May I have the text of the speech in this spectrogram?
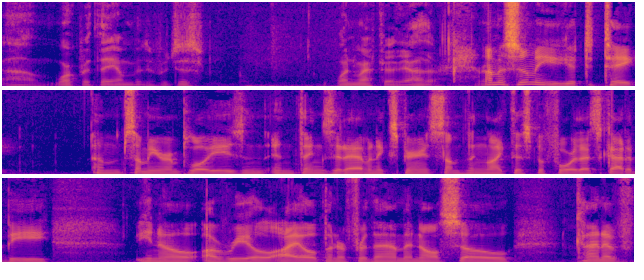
uh, work with them, but it was just one after the other. I'm assuming you get to take um, some of your employees and, and things that haven't experienced something like this before. That's got to be you know, a real eye opener for them, and also kind of,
